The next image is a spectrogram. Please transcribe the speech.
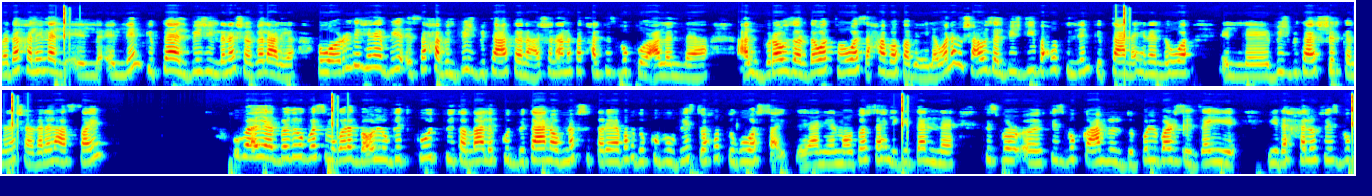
بدخل هنا ال- ال- ال link بتاع ال page اللي أنا شغال عليها. هو already هنا سحب ال page بتاعتي أنا عشان أنا فاتحة الفيسبوك على على ال browser دوت فهو سحبها طبيعي. لو أنا مش عاوزة ال page دي بحط ال link بتاعنا هنا اللي هو ال page بتاع الشركة اللي أنا شغالة لها ال site. وبقى يا دوب بس مجرد بقول له get code بيطلع لي الكود بتاعنا وبنفس الطريقة باخده copy و paste وأحطه جوه ال site. يعني الموضوع سهل جدا. فيسبوك فيسبوك عامله ال developers إزاي يدخلوا الفيسبوك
